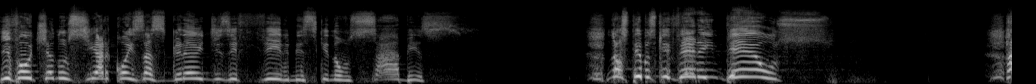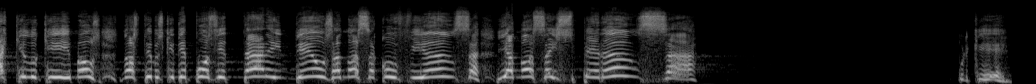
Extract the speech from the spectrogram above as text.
e vou te anunciar coisas grandes e firmes que não sabes. Nós temos que ver em Deus aquilo que, irmãos, nós temos que depositar em Deus a nossa confiança e a nossa esperança. Por quê?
